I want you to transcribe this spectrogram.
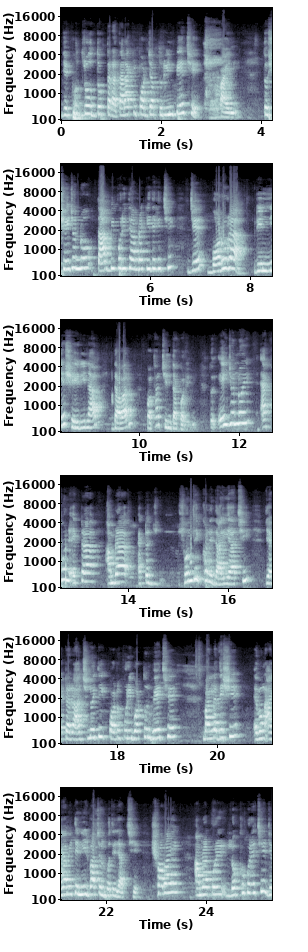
যে ক্ষুদ্র উদ্যোক্তারা, তারা কি পর্যাপ্ত ঋণ পেয়েছে? পায়নি। তো সেই জন্য তার বিপরীতে আমরা কি দেখেছি? যে বড়রা ঋণ নিয়ে সেই ঋণ আর দেওয়ার কথা চিন্তা করেনি। তো এই জন্যই এখন একটা, আমরা একটা সন্ধিক্ষণে দাঁড়িয়ে আছি। যে একটা রাজনৈতিক পট পরিবর্তন হয়েছে বাংলাদেশে এবং আগামীতে নির্বাচন হতে যাচ্ছে। সবাই আমরা লক্ষ্য করেছি যে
